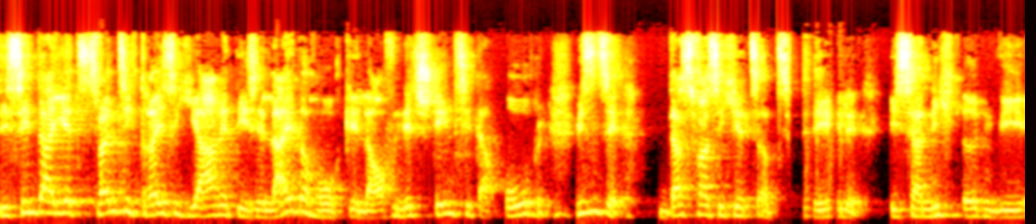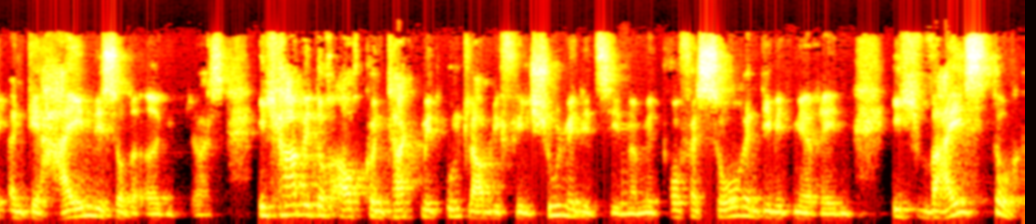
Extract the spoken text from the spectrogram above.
die sind da jetzt 20, 30 Jahre diese Leiter hochgelaufen. Jetzt stehen sie da oben. Wissen Sie, das, was ich jetzt erzähle, ist ja nicht irgendwie ein Geheimnis oder irgendwas. Ich habe doch auch Kontakt mit unglaublich vielen Schulmedizinern, mit Professoren, die mit mir reden. Ich weiß doch,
